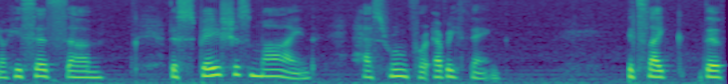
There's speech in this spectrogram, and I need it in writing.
You know, he says, um, the spacious mind has room for everything. It's like the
